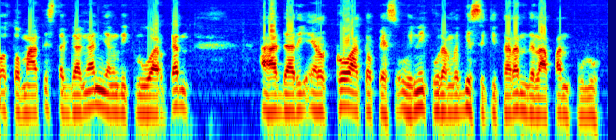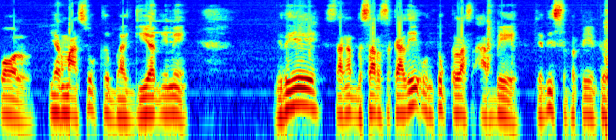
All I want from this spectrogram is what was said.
otomatis tegangan yang dikeluarkan uh, dari elko atau PSU ini kurang lebih sekitaran 80 volt yang masuk ke bagian ini. Jadi sangat besar sekali untuk kelas AB. Jadi seperti itu.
